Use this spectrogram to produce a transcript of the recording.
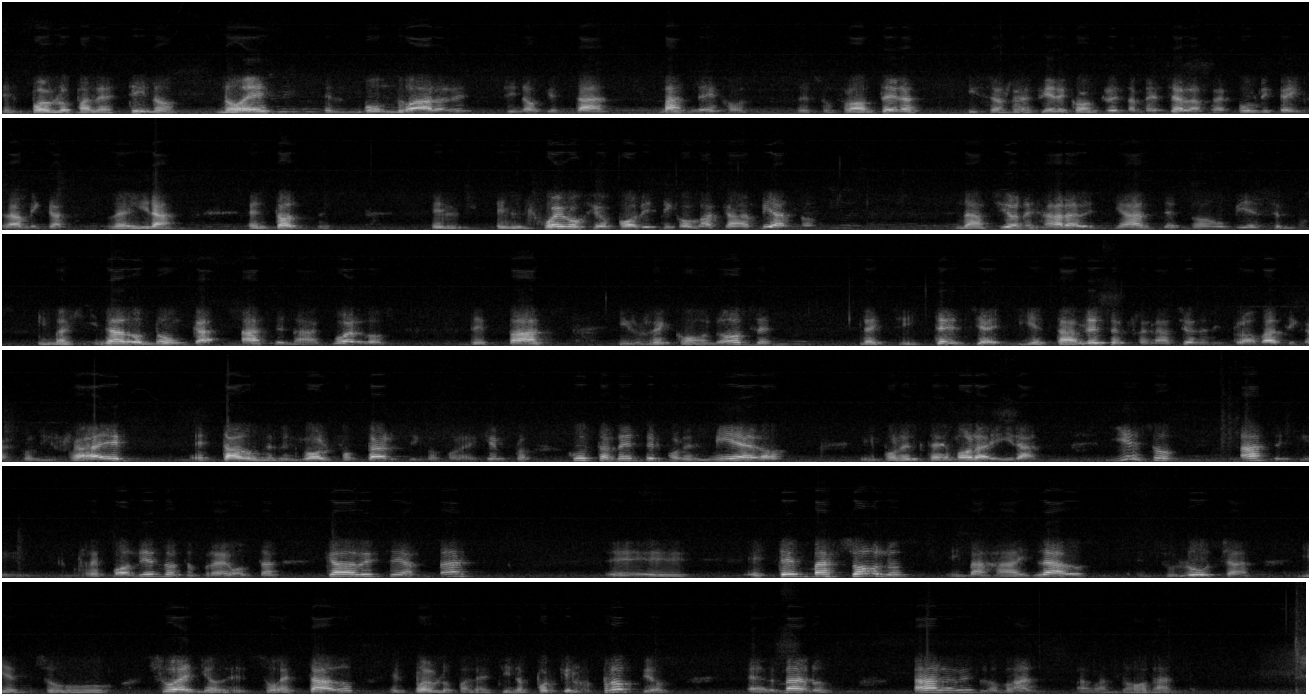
el pueblo palestino, no es el mundo árabe, sino que está más lejos de sus fronteras y se refiere concretamente a la República Islámica de Irán. Entonces, el, juego geopolítico va cambiando. Naciones árabes que antes no hubiésemos imaginado nunca hacen acuerdos de paz y reconocen la existencia y establecen relaciones diplomáticas con Israel, estados en el Golfo Pérsico, por ejemplo, justamente por el miedo y por el temor a Irán. Y eso hace que, respondiendo a tu pregunta, cada vez sean más, eh, estén más solos y más aislados en su lucha y en su sueño de su Estado, el pueblo palestino, porque los propios hermanos árabes lo van abandonando.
